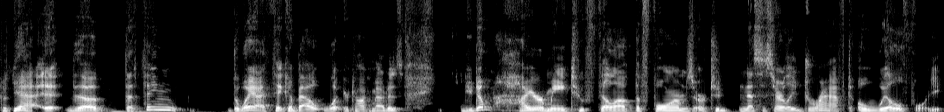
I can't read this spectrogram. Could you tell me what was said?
But yeah it, the the thing the way I think about what you're talking about is you don't hire me to fill out the forms or to necessarily draft a will for you.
